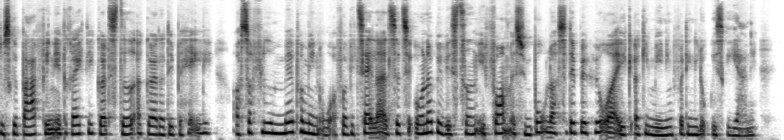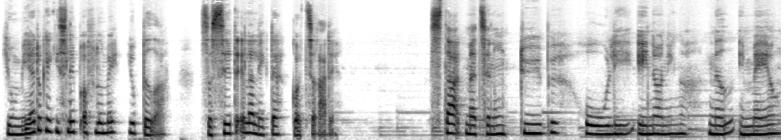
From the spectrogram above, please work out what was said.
Du skal bare finde et rigtig godt sted at gøre dig det behageligt, og så flyde med på mine ord, for vi taler altså til underbevidstheden i form af symboler, så det behøver ikke at give mening for din logiske hjerne. Jo mere du kan give slip og flyde med, jo bedre. Så sæt eller læg dig godt til rette. Start med at tage nogle dybe, rolige indåndinger ned i maven.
